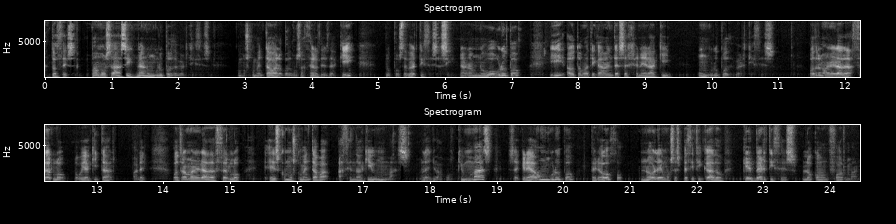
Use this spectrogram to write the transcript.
Entonces, vamos a asignar un grupo de vértices. Como os comentaba, lo podemos hacer desde aquí, grupos de vértices, asignar a un nuevo grupo y automáticamente se genera aquí un grupo de vértices. Otra manera de hacerlo, lo voy a quitar, ¿vale? Otra manera de hacerlo es, como os comentaba, haciendo aquí un más, ¿vale? Yo hago aquí un más, se crea un grupo, pero ojo, no le hemos especificado qué vértices lo conforman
